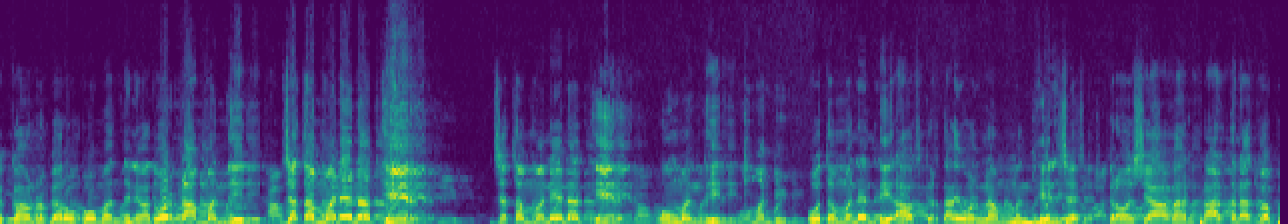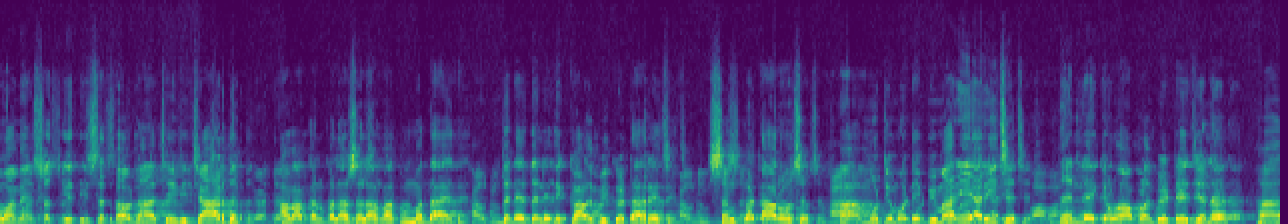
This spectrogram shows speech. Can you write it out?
એકાવન રૂપિયા રો બહુમાન ધન્યવાદ. ઓર નામ મંદિર, જત મને ન ધીર. જત મને ના ધીર હું મંદિર. હું મંદિર. ઓ તો મને ધીર આવત કરતા ને ઓર નામ મંદિર છે. કરો શ્યાવાન પ્રાર્થના બાપુ અમે સત્યથી સદભાવના આચે વિચાર આવા કન બલા સલા વાત મતાય દે દને દને થી કાળ વિકટા રહે છે. સંકટ આરો છે. હા મોટી મોટી બીમારી આરી છે. ધન્ય કેણો આપણ બેટે છે ને? હા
